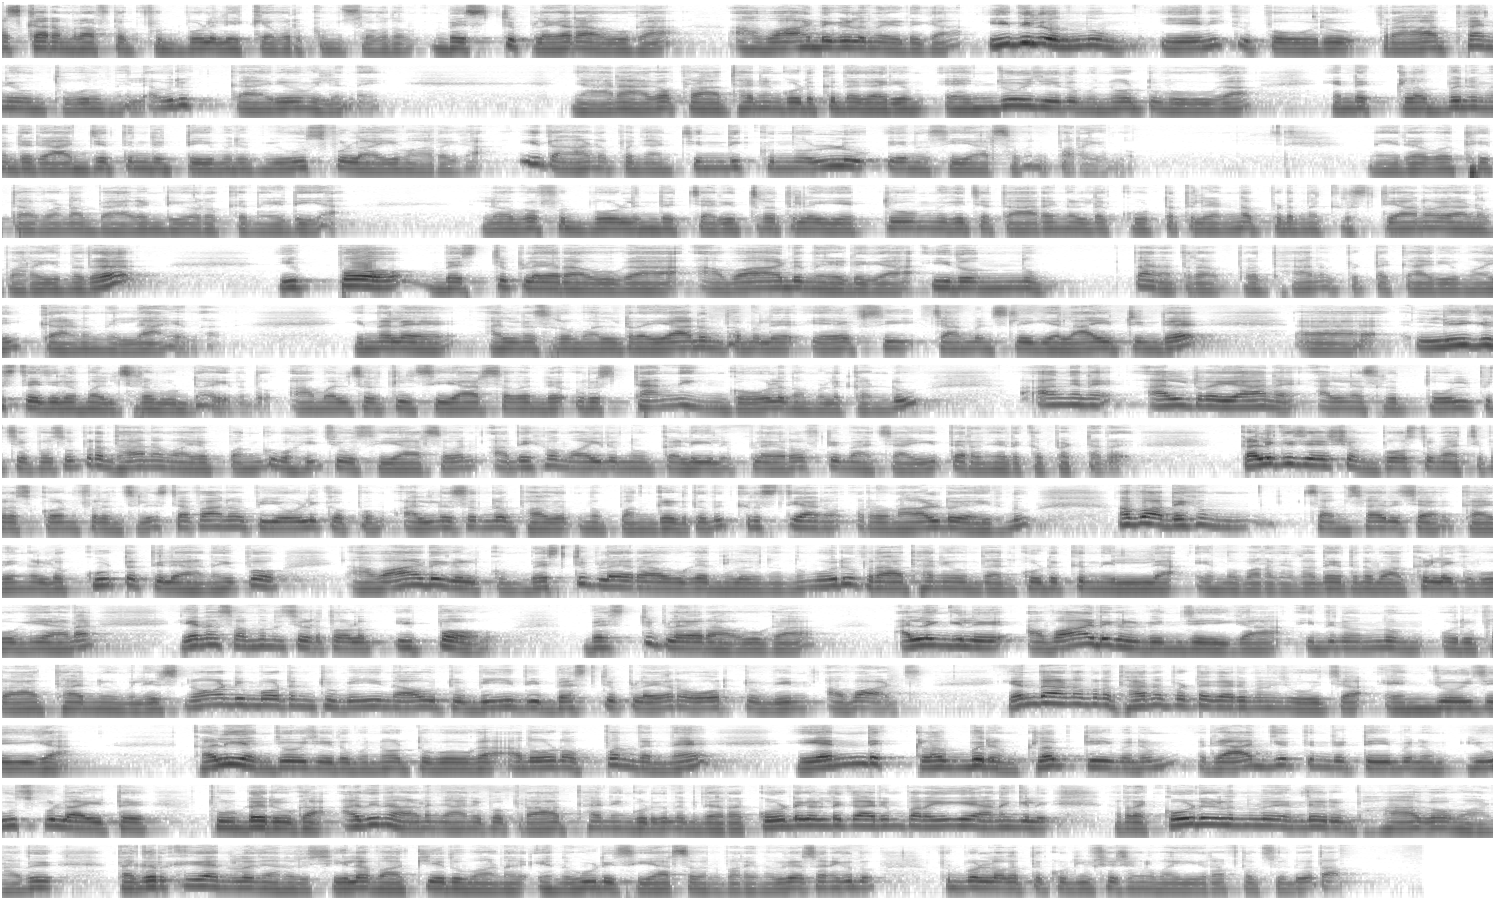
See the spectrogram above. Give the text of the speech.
നമസ്കാരം raft of ഫുട്ബോളിലേക്ക് അവർക്കും സ്വാഗതം. ബെസ്റ്റ് പ്ലെയർ ആവുക അവാർഡുകൾ നേടുക ഇതിലൊന്നും എനിക്കിപ്പോൾ ഒരു പ്രാധാന്യവും തോന്നുന്നില്ല ഒരു കാര്യവുമില്ലെന്നേ. ഞാനാകെ പ്രാധാന്യം കൊടുക്കുന്ന കാര്യം എൻജോയ് ചെയ്ത് മുന്നോട്ട് പോവുക എന്റെ ക്ലബിനും എന്റെ രാജ്യത്തിന്റെ ടീമിനും യൂസ്ഫുള്ളായി മാറുക. ഇതാണ് ഇപ്പോൾ ഞാൻ ചിന്തിക്കുന്നുള്ളൂ എന്ന് സി ആർ സെവൻ പറയുന്നു. നിരവധി തവണ ബാലൻഡിയോറൊക്കെ നേടിയ ലോക ഫുട്ബോളിന്റെ ചരിത്രത്തിലെ ഏറ്റവും മികച്ച താരങ്ങളുടെ കൂട്ടത്തിൽ എണ്ണപ്പെടുന്ന ക്രിസ്ത്യാനോയാണ് പറയുന്നത്. ഇപ്പോൾ ബെസ്റ്റ് പ്ലെയർ ആവുക അവാർഡ് നേടുക ഇതൊന്നും താൻ അത്ര പ്രധാനപ്പെട്ട കാര്യമായി കാണുന്നില്ല എന്ന്. ഇന്നലെ അൽ നസറും അൽ റയാനും തമ്മിൽ A F C champions league എലൈറ്റിന്റെ league സ്റ്റേജിലെ മത്സരം ഉണ്ടായിരുന്നു ആ മത്സരത്തിൽ സി ആർ സെവന്റെ ഒരു സ്റ്റണ്ണിങ് ഗോൾ നമ്മൾ കണ്ടു. അങ്ങനെ അൽ റയാനെ അൽ നസർ തോൽപ്പിച്ചപ്പോൾ സുപ്രധാനമായ പങ്ക് വഹിച്ചു. സി ആർ സെവൻ അദ്ദേഹമായിരുന്നു കളിയിൽ പ്ലെയർ ഓഫ് ദി മാച്ചായി തിരഞ്ഞെടുക്കപ്പെട്ടത്. കളിക്ക് ശേഷം പോസ്റ്റ് മാച്ച് പ്രസ് കോൺഫറൻസിൽ സ്റ്റെഫാനോ പിയോളിക്കൊപ്പം അൽ നസറിന്റെ ഭാഗത്ത് നിന്ന് പങ്കെടുത്തത് ക്രിസ്ത്യാനോ റൊണാൾഡോ ആയിരുന്നു. അപ്പോൾ അദ്ദേഹം സംസാരിച്ച കാര്യങ്ങളുടെ കൂട്ടത്തിലാണ് ഇപ്പോൾ അവാർഡുകൾക്കും ബെസ്റ്റ് പ്ലെയർ ആവുക എന്നുള്ളതിനൊന്നും ഒരു പ്രാധാന്യവും താൻ കൊടുക്കുന്നില്ല എന്ന് പറഞ്ഞത്. അദ്ദേഹത്തിന്റെ വാക്കുകളിലേക്ക് പോവുകയാണ്. എന്നെ സംബന്ധിച്ചിടത്തോളം ഇപ്പോൾ ബെസ്റ്റ് പ്ലെയർ ആവുക അല്ലെങ്കിൽ അവാർഡുകൾ വിൻ ചെയ്യുക ഇതിനൊന്നും ഒരു പ്രാധാന്യവുമില്ല. It's not important to be now to be the best player or to win awards എന്താണ് പ്രധാനപ്പെട്ട കാര്യമെന്ന് ചോദിച്ചാൽ എൻജോയ് ചെയ്യുക. കളി എൻജോയ് ചെയ്ത് മുന്നോട്ട് പോവുക. അതോടൊപ്പം തന്നെ എന്റെ ക്ലബിനും ക്ലബ് ടീമിനും രാജ്യത്തിന്റെ ടീമിനും യൂസ്ഫുള്ളായിട്ട് തുടരുക. അതിനാണ് ഞാനിപ്പോൾ പ്രാധാന്യം കൊടുക്കുന്നത്. പിന്നെ റെക്കോർഡുകളുടെ കാര്യം പറയുകയാണെങ്കിൽ റെക്കോർഡുകൾ എന്നുള്ളത് എന്റെ ഒരു ഭാഗമാണ് അത് തകർക്കുക എന്നുള്ളത് ഞാനൊരു ശീലമാക്കിയതുമാണ് എന്നുകൂടി സി ആർ സെവൻ പറയുന്നു. ഇവിടെ അവസാനിക്കുന്നു. ഫുട്ബോൾ ലോകത്തെ കൂടുതൽ വിശേഷങ്ങളുമായി റഫ്ലക്സ് കൊണ്ടുവെത്താം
